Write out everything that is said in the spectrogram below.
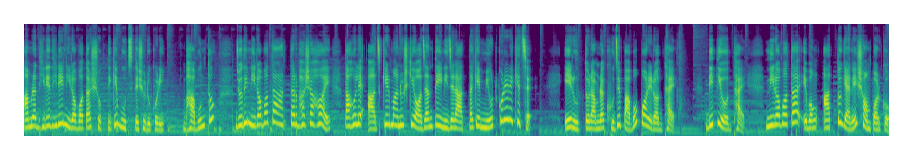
আমরা ধীরে ধীরে নীরবতার শক্তিকে বুঝতে শুরু করি। ভাবুন তো, যদি নীরবতা আত্মার ভাষা হয়, তাহলে আজকের মানুষ কি অজান্তেই নিজের আত্মাকে মিউট করে রেখেছে? এর উত্তর আমরা খুঁজে পাব পরের অধ্যায়। দ্বিতীয় অধ্যায়, নীরবতা এবং আত্মজ্ঞানের সম্পর্ক।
